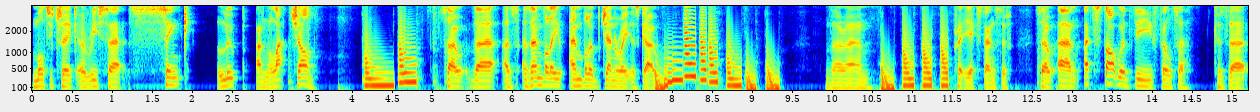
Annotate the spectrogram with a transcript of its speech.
multi-trig, a reset, sync, loop, and latch on. So the as as envelope envelope generators go, they're um, pretty extensive. So um, let's start with the filter because they're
